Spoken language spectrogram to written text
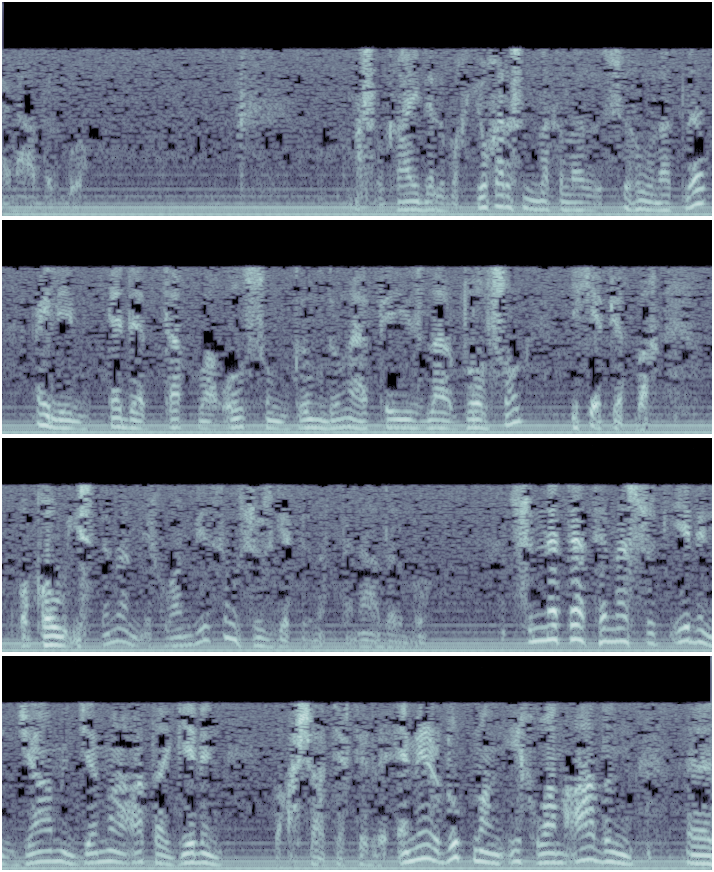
fenadır bu. Nasıl kaideli bak, yukarısındakiler sühunatlı, ilim, edep, takva olsun, gönlüne feyizler dolsun, iki epyat bak. O kav istemem, ihvan bilsin, söz getirmek fenadır bu sünnete temessük edin, cami cemaata gelin ve aşağı tektirli. Emir tutman ihvan adın e,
